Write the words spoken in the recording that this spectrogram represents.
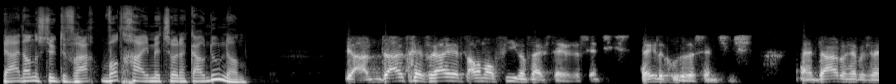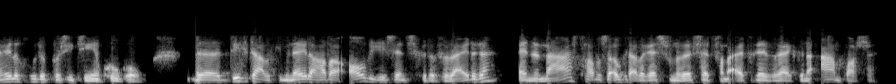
Ja, dan is natuurlijk de vraag: wat ga je met zo'n account doen dan? Ja, de uitgeverij heeft allemaal 4 en 5 sterren recensies. Hele goede recensies. En daardoor hebben ze een hele goede positie in Google. De digitale criminelen hadden al die recensies kunnen verwijderen. En daarnaast hadden ze ook het adres van de website van de uitgeverij kunnen aanpassen.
